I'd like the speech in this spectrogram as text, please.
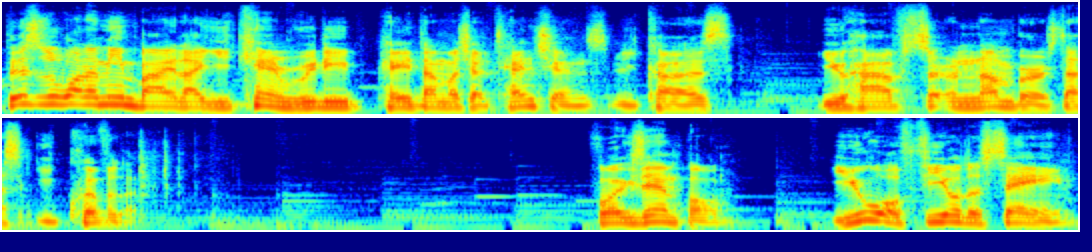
This is what I mean by like you can't really pay that much attention because you have certain numbers that's equivalent. For example, you will feel the same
